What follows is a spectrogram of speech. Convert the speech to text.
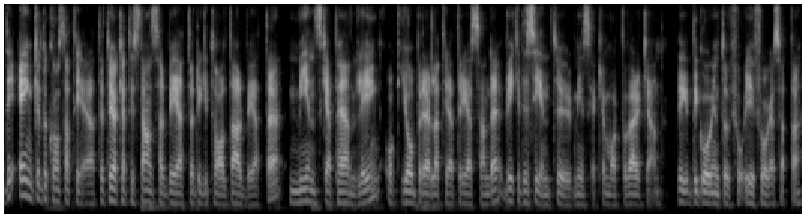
Det är enkelt att konstatera att ett ökat distansarbete och digitalt arbete minskar pendling och jobbrelaterat resande, vilket i sin tur minskar klimatpåverkan. Det, det går ju inte att ifrågasätta.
